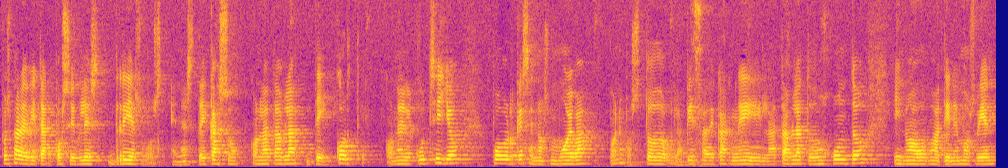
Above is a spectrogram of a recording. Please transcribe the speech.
pues para evitar posibles riesgos, en este caso con la tabla de corte, con el cuchillo, porque se nos mueva, bueno, pues todo, la pieza de carne y la tabla todo junto y no atinemos bien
